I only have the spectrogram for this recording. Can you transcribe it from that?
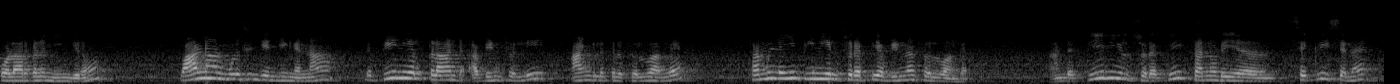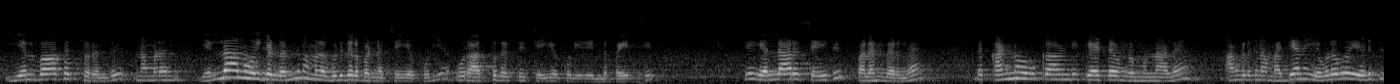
கோளாறுகளும் நீங்கிரும். வாழ்நாள் முழுசும் செஞ்சீங்கன்னா இந்த பீனியல் கிளாண்ட் அப்படின்னு சொல்லி ஆங்கிலத்தில் சொல்லுவாங்க. தமிழ்லையும் பீனியல் சுரப்பி அப்படின்னு தான் சொல்லுவாங்க. அந்த தீனியில் சுரப்பி தன்னுடைய செக்ரீஷனை இயல்பாக சுரந்து நம்மளை எல்லா நோய்கள்லேருந்து நம்மளை விடுதலை பண்ண செய்யக்கூடிய ஒரு அற்புதத்தை செய்யக்கூடியது இந்த பயிற்சி. இதை எல்லாரும் செய்து பலன் பெறுங்க. இந்த கண்ணோவுக்காண்டி கேட்டவங்க முன்னால் அவங்களுக்கு நான் மத்தியானம் எவ்வளவோ எடுத்து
